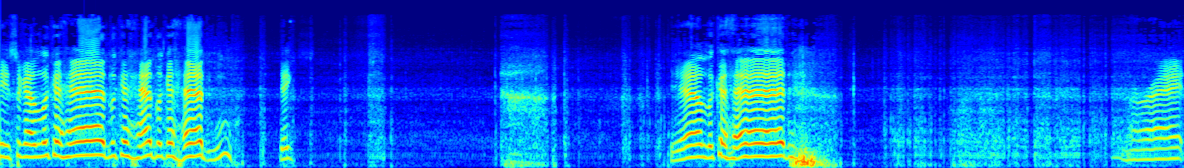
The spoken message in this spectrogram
Okay, so I gotta look ahead, look ahead, look ahead. Ooh. Yeah, look ahead. All right.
